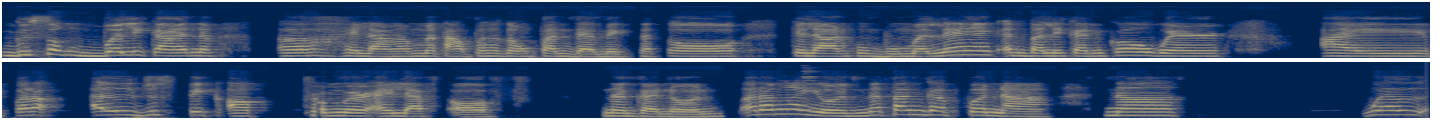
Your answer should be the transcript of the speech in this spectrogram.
gustong balikan na, ah, kailangan matapos na tong pandemic na to. Kailangan kong bumalik and balikan ko where I, para I'll just pick up from where I left off na ganun. Para ngayon, natanggap ko na, na, well,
